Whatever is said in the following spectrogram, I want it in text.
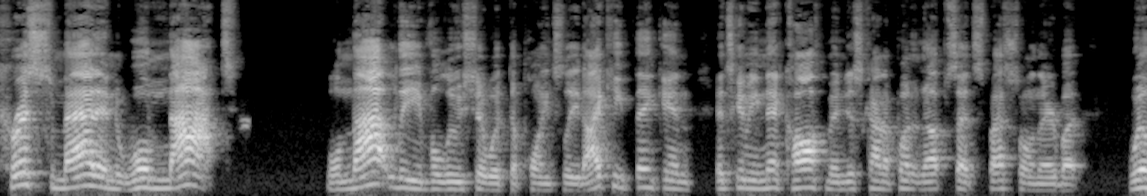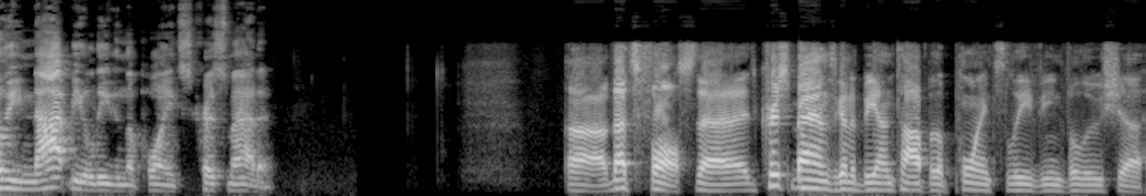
Chris Madden will not will not leave Volusia with the points lead. I keep thinking it's going to be Nick Hoffman just kind of putting an upset special in there, but will he not be leading the points, Chris Madden? Uh, that's false. Uh, Chris Madden's going to be on top of the points, leaving Volusia.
